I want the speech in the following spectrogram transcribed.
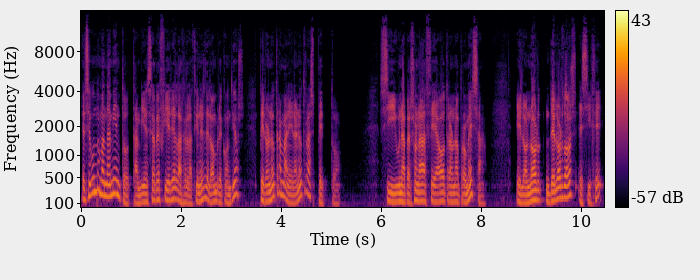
El segundo mandamiento también se refiere a las relaciones del hombre con Dios, pero en otra manera, en otro aspecto. Si una persona hace a otra una promesa, el honor de los dos exige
